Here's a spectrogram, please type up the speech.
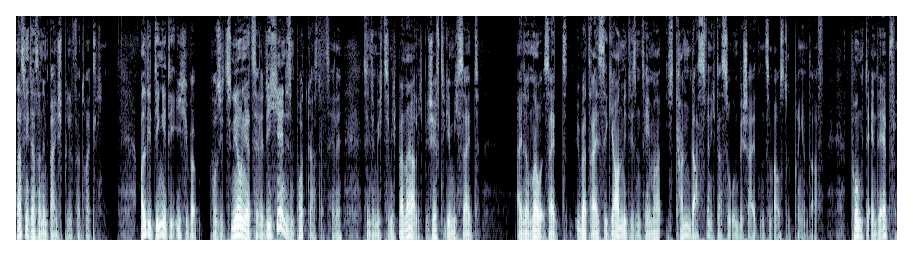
Lass mich das an einem Beispiel verdeutlichen. All die Dinge, die ich über Positionierung erzähle, die ich hier in diesem Podcast erzähle, sind für mich ziemlich banal. Ich beschäftige mich seit, I don't know, seit über 30 Jahren mit diesem Thema. Ich kann das, wenn ich das so unbescheiden zum Ausdruck bringen darf. Punkt, Ende Äpfel.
